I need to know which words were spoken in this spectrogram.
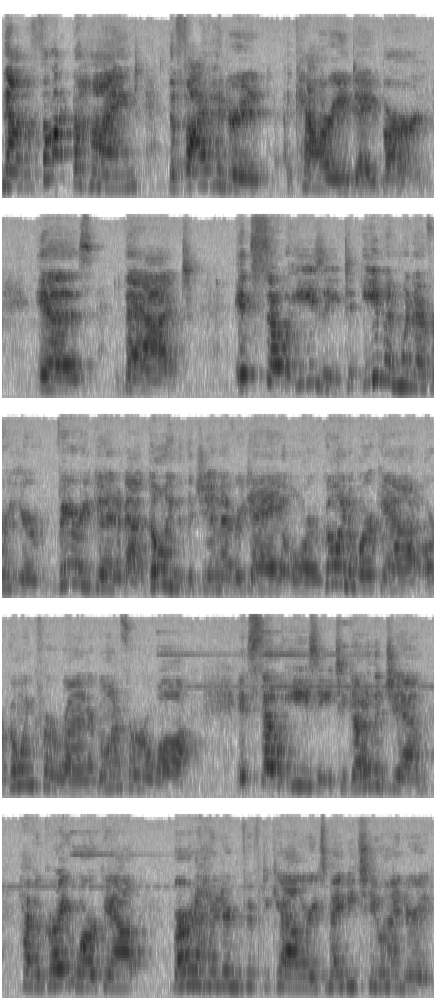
Now the thought behind the 500 calorie a day burn is that it's so easy to, even whenever you're very good about going to the gym every day or going to work out or going for a run or going for a walk, it's so easy to go to the gym, have a great workout, burn 150 calories, maybe 200,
